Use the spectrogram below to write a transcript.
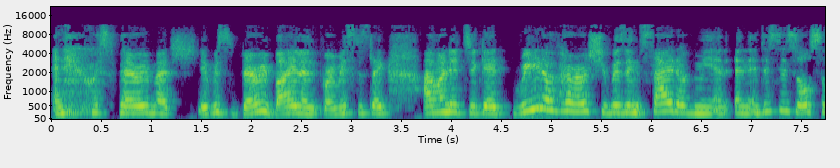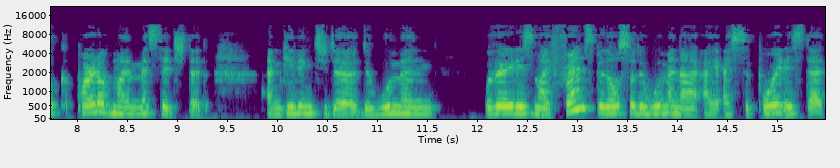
And it was very much it was very violent for me. It's like i wanted to get rid of her. She was inside of me. And, and, and this is also part of my message that i'm giving to the the woman whether it is my friends but also the women I, I, I support is that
